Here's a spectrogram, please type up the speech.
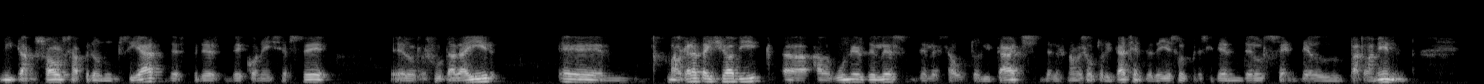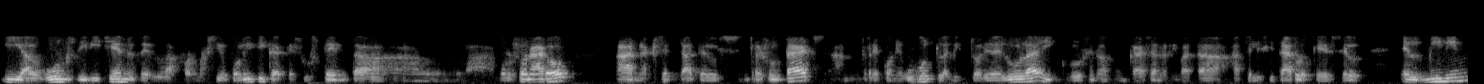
ni tan sols s'ha pronunciat després de conèixer-se el resultat d'ahir, eh, Malgrat això, dic, eh, algunes de les, de les autoritats, de les noves autoritats, entre elles el president del, del Parlament i alguns dirigents de la formació política que sustenta a, Bolsonaro, han acceptat els resultats, han reconegut la victòria de Lula i inclús en algun cas han arribat a, a felicitar-lo, que és el, el mínim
